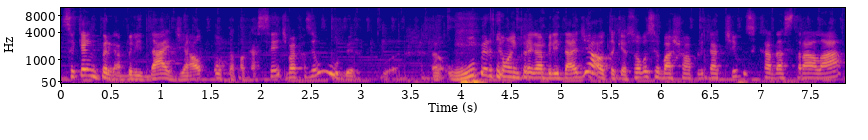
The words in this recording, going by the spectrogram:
você quer empregabilidade alta pra cacete? Vai fazer o Uber. O Uber tem uma empregabilidade alta, que é só você baixar o aplicativo, se cadastrar lá,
